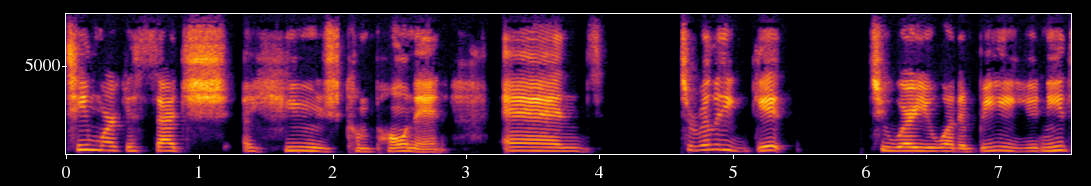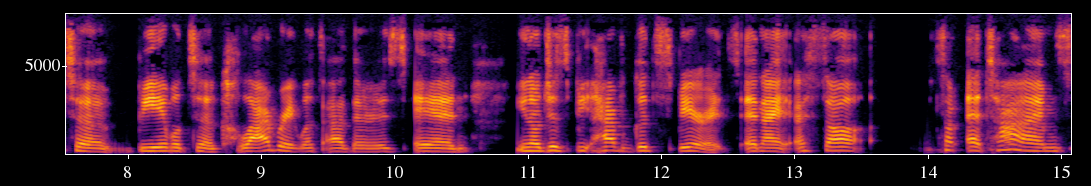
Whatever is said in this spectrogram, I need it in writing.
teamwork is such a huge component. And to really get to where you want to be, you need to be able to collaborate with others and, you know, just be, have good spirits. And I, I saw some at times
